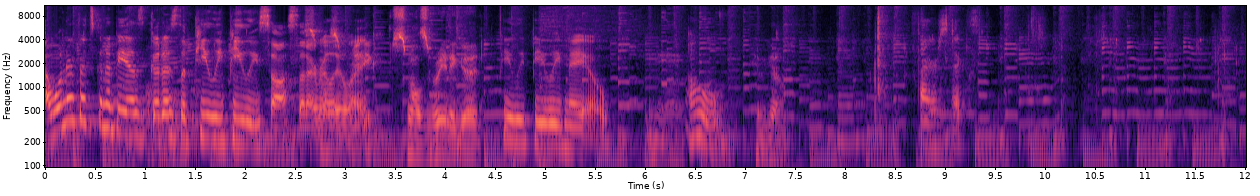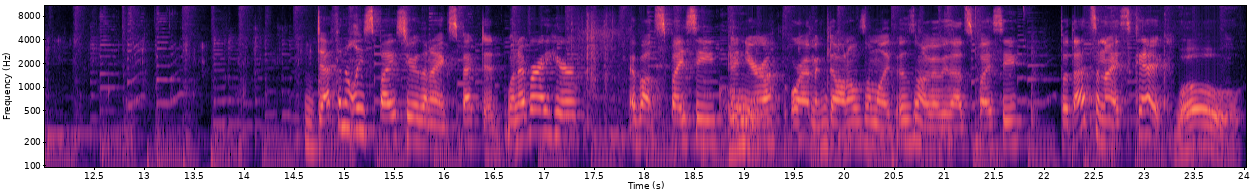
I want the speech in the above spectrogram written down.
I wonder if it's gonna be as good as the Peely Peely sauce that I really like. Smells really good. Peely Peely mayo. Mm. Oh, Here we go. fire sticks. Definitely spicier than I expected. Whenever I hear about spicy in Oh. Europe or at McDonald's, I'm like, this is not gonna be that spicy. But that's a nice kick. Whoa.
